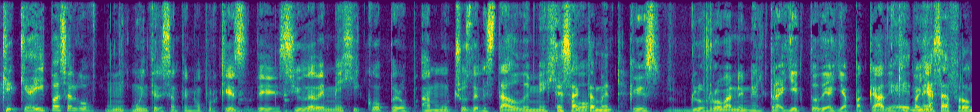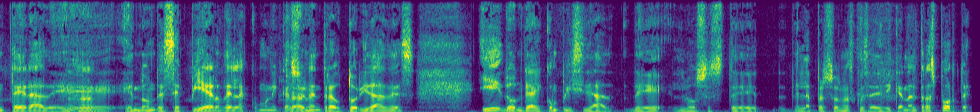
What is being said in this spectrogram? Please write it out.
Que, que ahí pasa algo muy, muy interesante, ¿no? Porque es de Ciudad de México, pero a muchos del Estado de México. Exactamente. Que es, los roban en el trayecto de allá para acá, de aquí en para allá. esa frontera de en donde se pierde la comunicación Claro. entre autoridades y donde hay complicidad de los este de las personas que se dedican al transporte.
